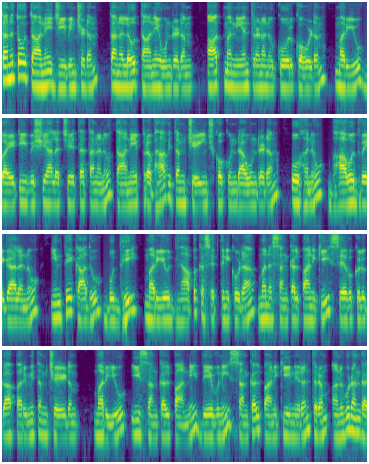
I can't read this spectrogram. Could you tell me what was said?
తనతో తానే జీవించడం తనలో తానే ఉండడం ఆత్మ నియంత్రణను కోరుకోవడం మరియు బయటి విషయాల చేత తనను తానే ప్రభావితం చేయించుకోకుండా ఉండడం ఊహను భావోద్వేగాలను ఇంతే కాదు బుద్ధి మరియు జ్ఞాపక శక్తిని కూడా మన సంకల్పానికి సేవకులుగా పరిమితం చేయడం మరియు ఈ సంకల్పాన్ని దేవుని సంకల్పానికి నిరంతరం అనుగుణంగా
